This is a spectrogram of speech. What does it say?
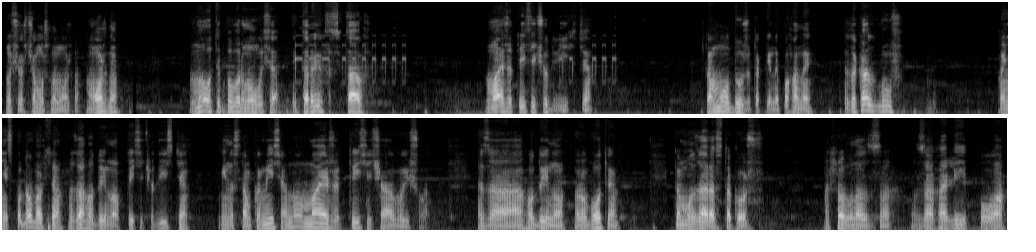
Ну що ж, чому ж не можна? Можна. Ну от і повернулися. І тариф став майже 1200. Тому дуже такий непоганий заказ був. Мені сподобався за годину 1200, мінус там комісія, ну майже 1000 вийшла за годину роботи. Тому зараз також. А що в нас взагалі по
